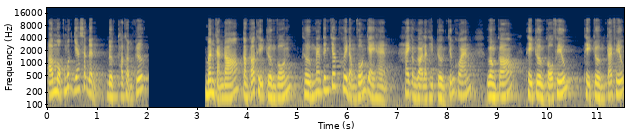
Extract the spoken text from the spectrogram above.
ở một mức giá xác định được thỏa thuận trước. Bên cạnh đó còn có thị trường vốn thường mang tính chất huy động vốn dài hạn hay còn gọi là thị trường chứng khoán gồm có thị trường cổ phiếu, thị trường trái phiếu.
